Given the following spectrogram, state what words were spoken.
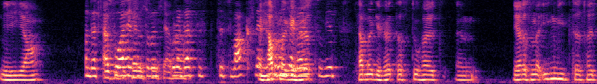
Ja. Und das ist Also vorher schon drin. nicht, oder dass das, das Wachs, wenn Ich es runterläuft, gehört. so wird. Ich habe mal gehört, dass du halt, ähm, ja, dass man irgendwie, dass halt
